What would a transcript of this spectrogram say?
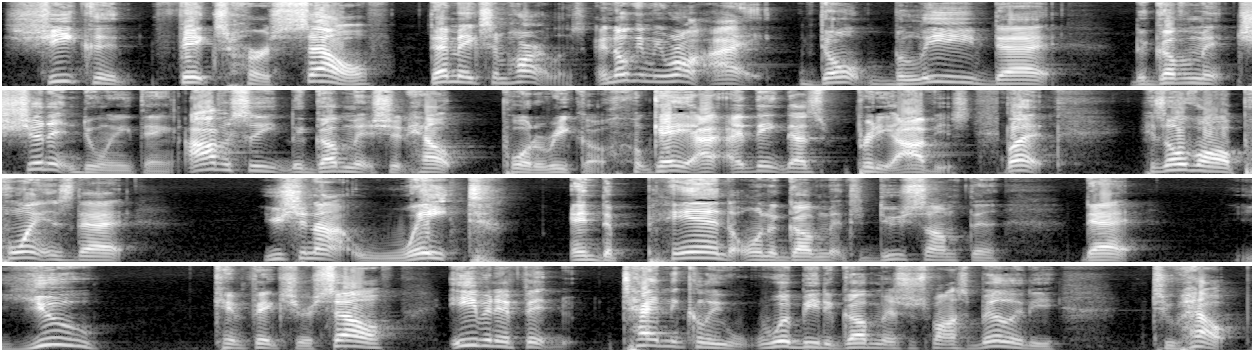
she could fix herself, that makes him heartless. And don't get me wrong, I don't believe that the government shouldn't do anything. Obviously, the government should help Puerto Rico. Okay, I, I, think that's pretty obvious. But his overall point is that you should not wait and depend on the government to do something that you can fix yourself, even if it technically would be the government's responsibility to help.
